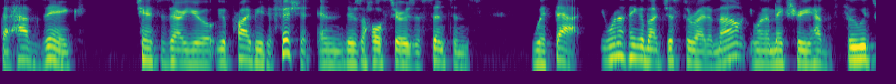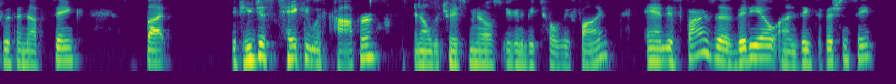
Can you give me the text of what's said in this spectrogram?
that have zinc, chances are you'll, you'll probably be deficient, and there's a whole series of symptoms with that. You want to think about just the right amount. You want to make sure you have the foods with enough zinc, but if you just take it with copper, and all the trace minerals, you're going to be totally fine. And as far as a video on zinc deficiency,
